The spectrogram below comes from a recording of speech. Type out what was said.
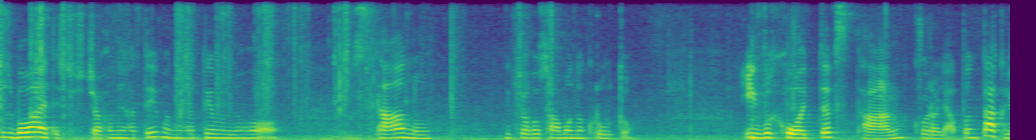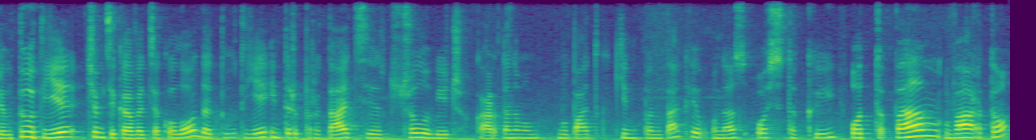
позбувайтеся з цього негативу, негативного стану і цього самонакруту. І виходьте в стан короля Пентаклів. Тут є, чим цікава ця колода, тут є інтерпретація чоловічих карт. В даному випадку кін Пентаклів у нас ось такий. От вам варто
